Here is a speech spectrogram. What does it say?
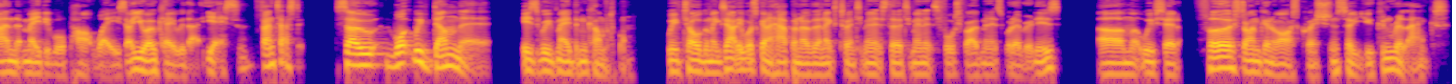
and maybe we'll part ways. Are you okay with that? Yes. Fantastic. So, what we've done there is we've made them comfortable. We've told them exactly what's going to happen over the next 20 minutes, 30 minutes, 45 minutes, whatever it is. Um, we've said, first, I'm going to ask questions so you can relax.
